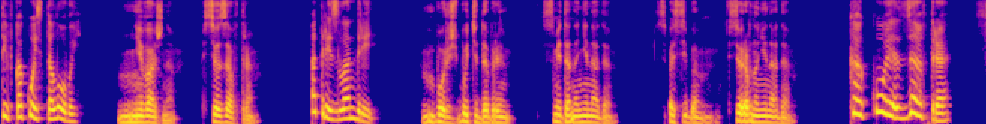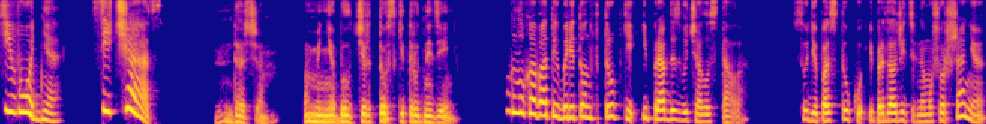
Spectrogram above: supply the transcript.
Ты в какой столовой? Неважно. Все завтра. Отрезал Андрей. Борщ, будьте добры. Сметана не надо. «Спасибо, все равно не надо». «Какое завтра? Сегодня? Сейчас?» «Даша, у меня был чертовски трудный день». Глуховатый баритон в трубке и правда звучал устало. Судя по стуку и продолжительному шуршанию,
